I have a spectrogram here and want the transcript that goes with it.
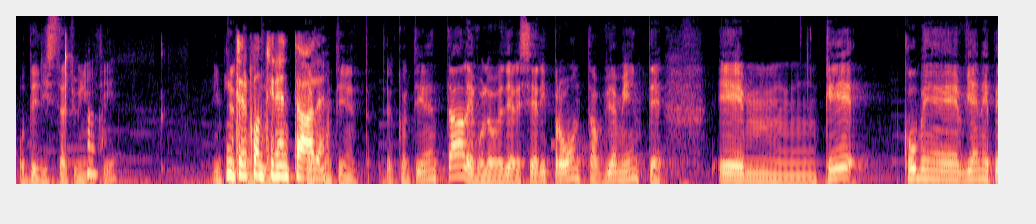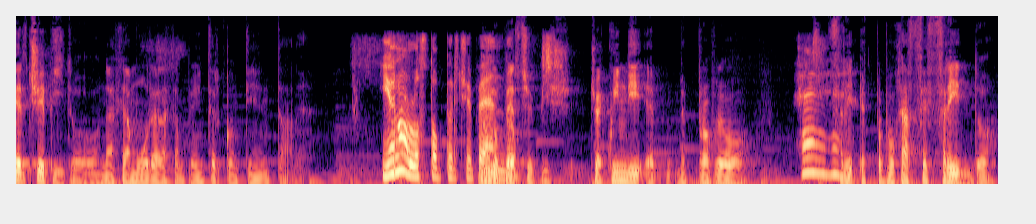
O degli Stati Uniti? Intercontinentale. Intercontinenta- Intercontinentale, volevo vedere se eri pronta, ovviamente. E, mm, che come viene percepito Nakamura da campione intercontinentale? Io non lo sto Non percependo. lo percepisci, cioè quindi è, è proprio Eh, fre- è proprio caffè freddo.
